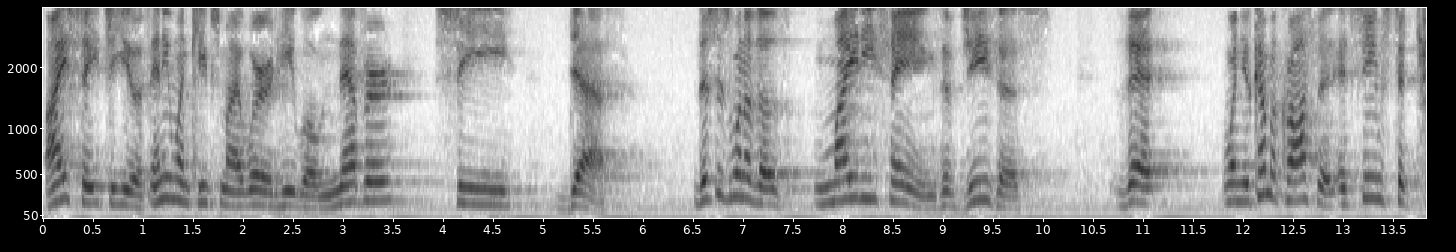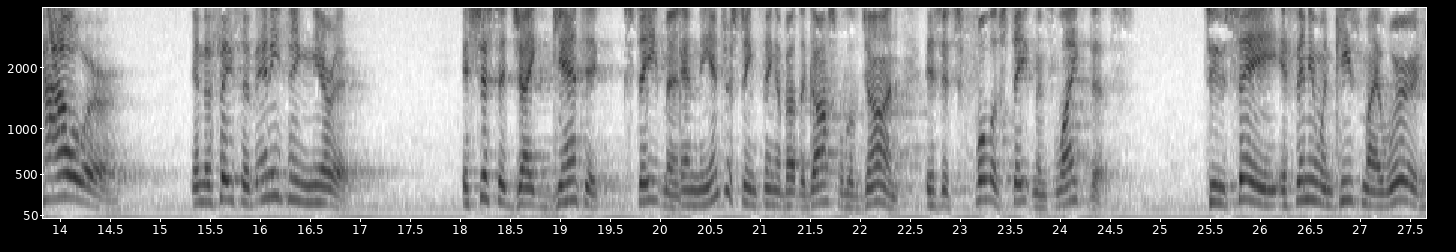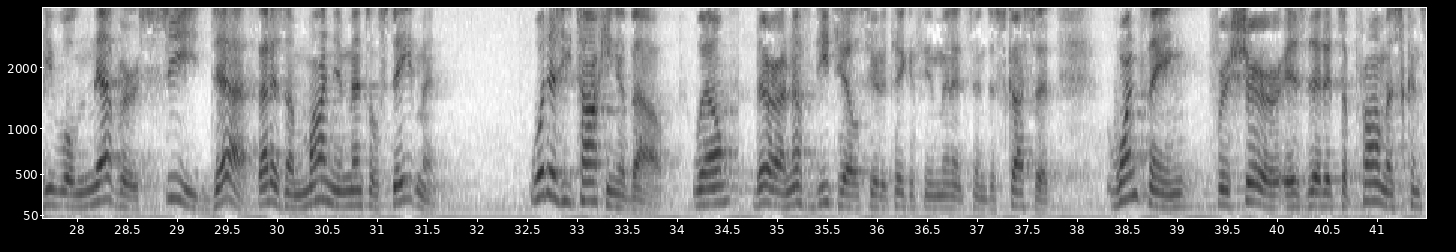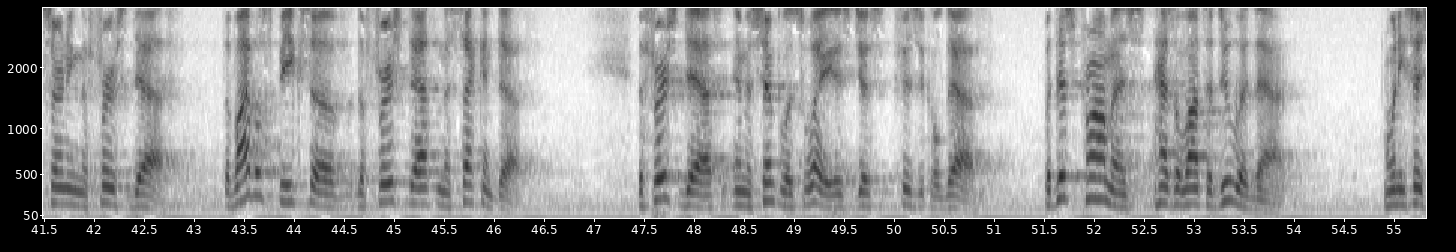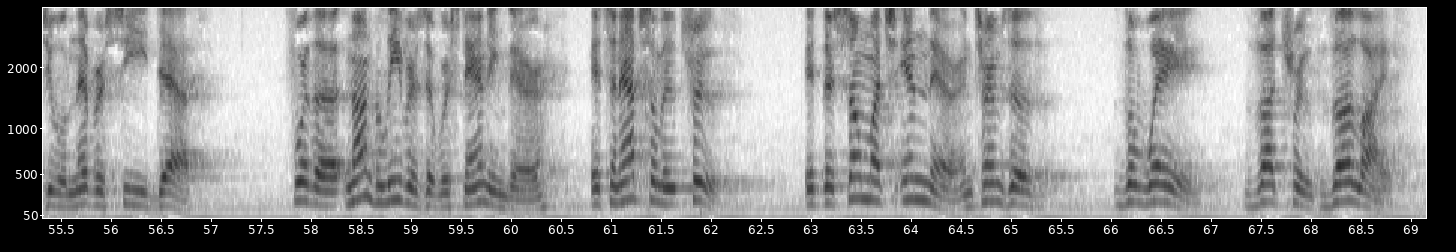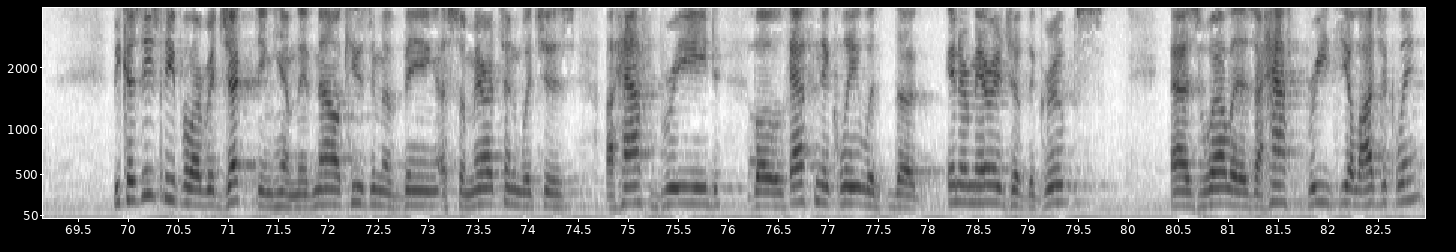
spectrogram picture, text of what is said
I say to you, if anyone keeps my word, he will never see death. This is one of those mighty sayings of Jesus that when you come across it, it seems to tower in the face of anything near it. It's just a gigantic statement. And the interesting thing about the Gospel of John is it's full of statements like this. to say, if anyone keeps my word, he will never see death. That is a monumental statement. What is he talking about? Well, there are enough details here to take a few minutes and discuss it. One thing for sure is that it's a promise concerning the first death. The Bible speaks of the first death and the second death. The first death, in the simplest way, is just physical death. But this promise has a lot to do with that. When he says, You will never see death. For the non believers that were standing there, it's an absolute truth. It, there's so much in there in terms of the way, the truth, the life. Because these people are rejecting him. They've now accused him of being a Samaritan, which is a half breed, both ethnically with the intermarriage of the groups, as well as a half breed theologically,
